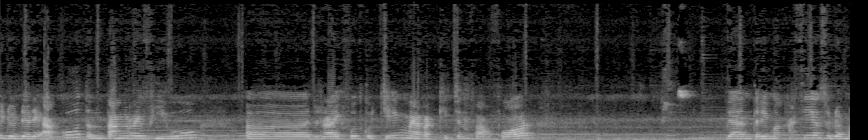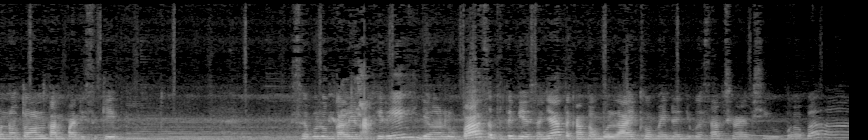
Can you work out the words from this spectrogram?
video dari aku tentang review uh, dry food kucing merek Kitchen Flavor dan terima kasih yang sudah menonton tanpa di skip sebelum kalian akhiri jangan lupa seperti biasanya tekan tombol like, komen dan juga subscribe. See you. Bye bye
